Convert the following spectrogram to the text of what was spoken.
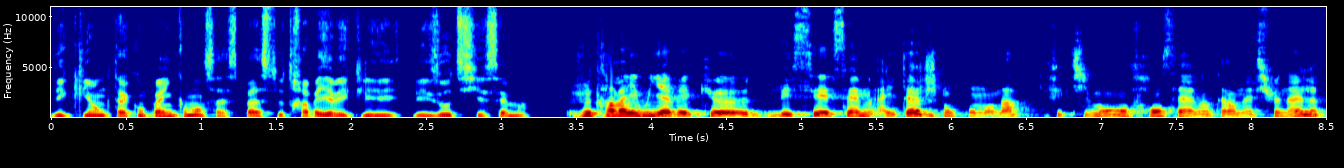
des clients que tu accompagnes Comment ça se passe, ce travail avec les, les autres CSM Je travaille, oui, avec euh, les CSM iTouch, donc on en a, effectivement, en France et à l'international.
